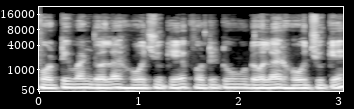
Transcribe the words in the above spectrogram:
फोर्टी वन डॉलर हो चुके हैं फोर्टी टू डॉलर हो चुके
